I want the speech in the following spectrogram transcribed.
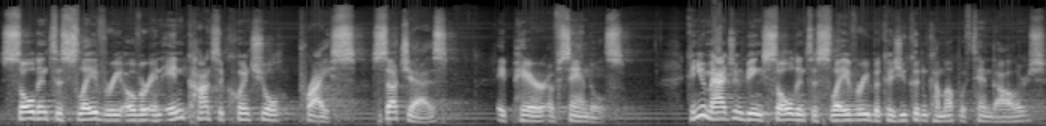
sold into slavery over an inconsequential price, such as a pair of sandals. Can you imagine being sold into slavery because you couldn't come up with $10?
